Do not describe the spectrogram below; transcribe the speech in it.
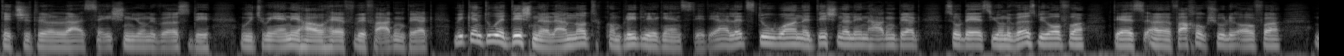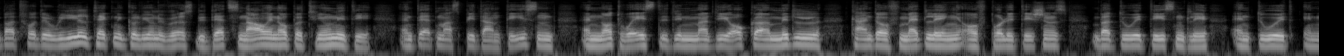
digitalization university, which we anyhow have with Hagenberg. We can do additional. I'm not completely against it. Yeah, let's do one additional in Hagenberg. So there's university offer, there's Fachhochschule offer, but for the real technical university, that's now an opportunity, and that must be done decent and not wasted in mediocre middle kind of meddling of politicians, but do it decently and do it in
